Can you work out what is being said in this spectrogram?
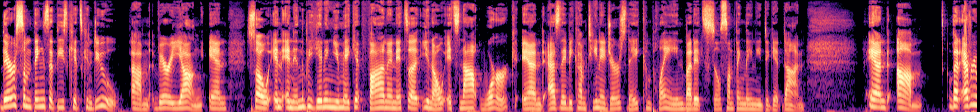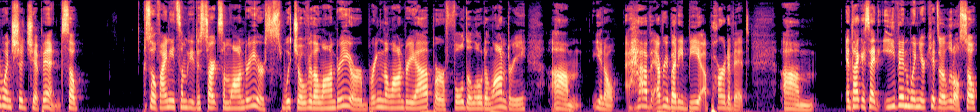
there are some things that these kids can do um, very young. And so, and, and in the beginning, you make it fun and it's a, you know, it's not work. And as they become teenagers, they complain, but it's still something they need to get done. And, um, but everyone should chip in. So so if I need somebody to start some laundry or switch over the laundry or bring the laundry up or fold a load of laundry, um, you know, have everybody be a part of it. Um, and like I said, even when your kids are little. So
